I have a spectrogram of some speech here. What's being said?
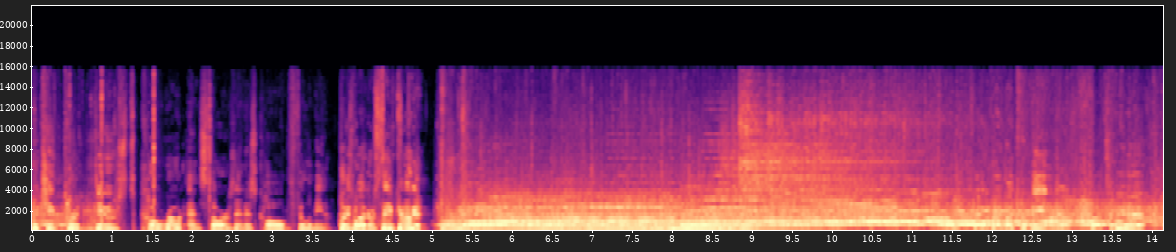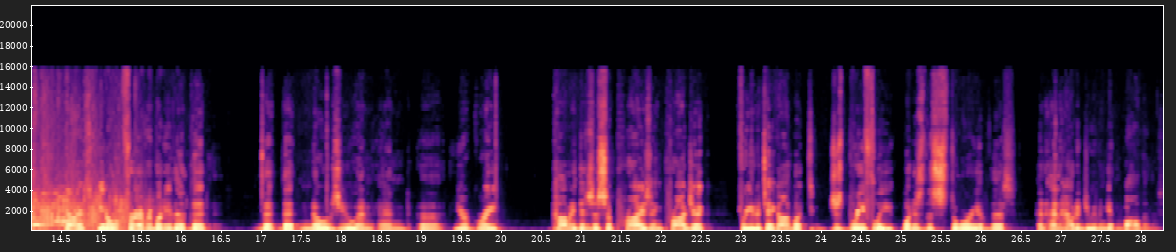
which he produced, co-wrote, and stars in, is called Philomena. Please welcome Steve Coogan. Thank you very much for being here. Glad to be here. Now, it's you know, for everybody that that that that knows you and and uh, your great comedy, this is a surprising project for you to take on. What, just briefly, what is the story of this, and and how did you even get involved in this?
